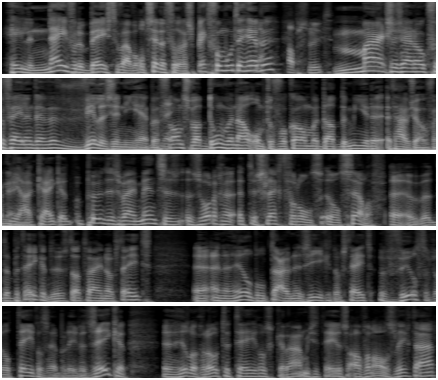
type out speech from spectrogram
hele nijvere beesten waar we ontzettend veel respect voor moeten hebben. absoluut. Maar ze zijn ook vervelend en we willen ze niet hebben. Frans, wat doen we nou om te voorkomen dat de mieren het huis overnemen? Ja, kijk, het punt is, wij mensen zorgen te slecht voor ons, onszelf. Uh, dat betekent dus dat wij nog steeds uh, en een heleboel tuinen zie ik nog steeds veel te veel tegels hebben liggen. Zeker uh, hele grote tegels, keramische tegels, al van alles ligt daar.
